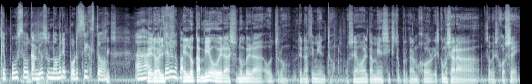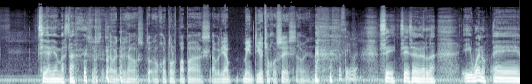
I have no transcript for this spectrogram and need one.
que puso, cambió su nombre por Sixto. Ajá, pero él, lo... él, lo cambió o era su nombre era otro de nacimiento. O se llamaba él también Sixto, porque a lo mejor es como si ahora, ¿sabes? José. Sí, habían bastante. Sí, sí, Entonces, a lo mejor todos los papas, habría 28 José, ¿sabes? Sí, sí, eso es verdad. Y bueno, eh,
